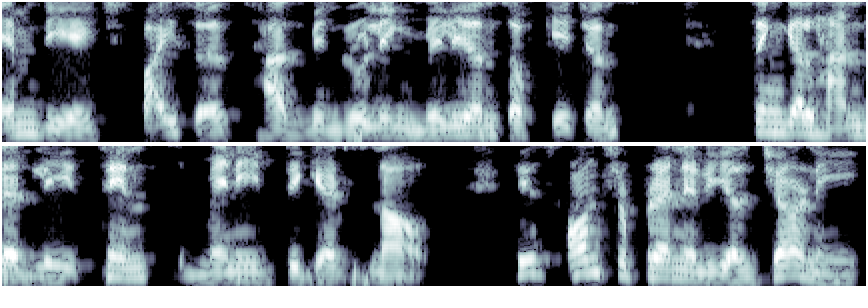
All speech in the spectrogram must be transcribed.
MDH Spices, has been ruling millions of kitchens single-handedly since many decades now. His entrepreneurial journey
